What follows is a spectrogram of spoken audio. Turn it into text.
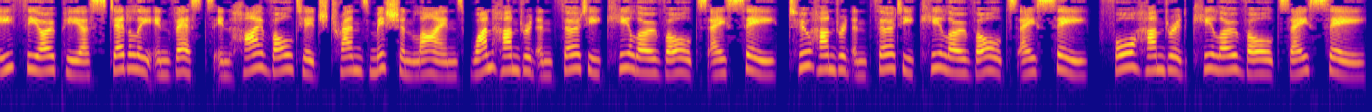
Ethiopia steadily invests in high-voltage transmission lines 130 kV AC, 230 kV AC, 400 kV AC.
